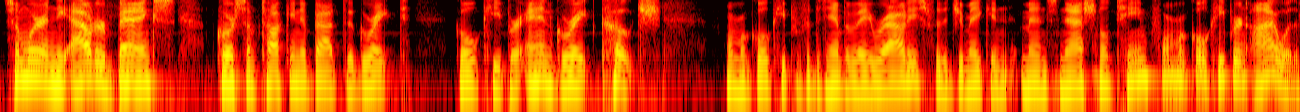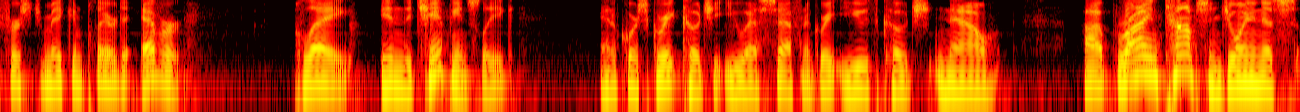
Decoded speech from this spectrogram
somewhere in the Outer Banks. Of course, I'm talking about the great goalkeeper and great coach. Former goalkeeper for the Tampa Bay Rowdies, for the Jamaican men's national team. Former goalkeeper in Iowa, the first Jamaican player to ever play in the Champions League and of course, great coach at USF and a great youth coach now. Uh, Ryan Thompson joining us.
